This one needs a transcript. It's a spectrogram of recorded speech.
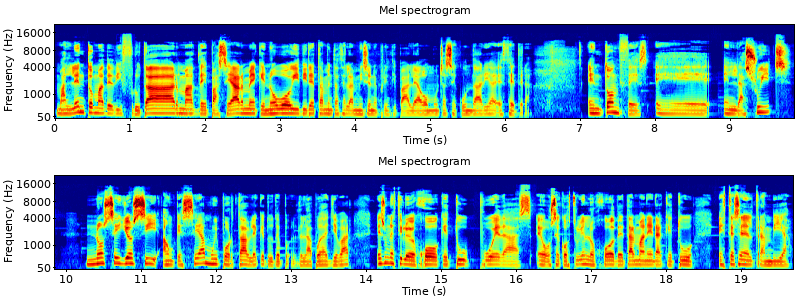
más lento, más de disfrutar, más de pasearme, que no voy directamente a hacer las misiones principales, hago muchas secundarias, etcétera. Entonces, eh, en la Switch, no sé yo si, aunque sea muy portable, que tú te, la puedas llevar, es un estilo de juego que tú puedas, eh, o se construyen los juegos de tal manera que tú estés en el tranvía,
